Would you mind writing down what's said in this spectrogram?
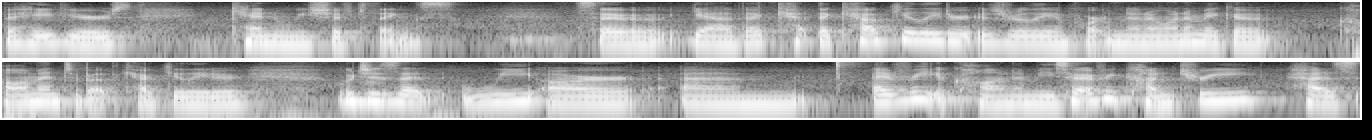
behaviors can we shift things so yeah the, ca- the calculator is really important and i want to make a comment about the calculator which is that we are um, every economy so every country has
